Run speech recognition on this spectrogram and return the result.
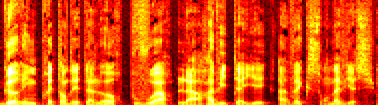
Göring prétendait alors pouvoir la ravitailler avec son aviation.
